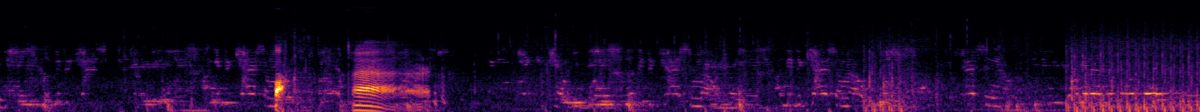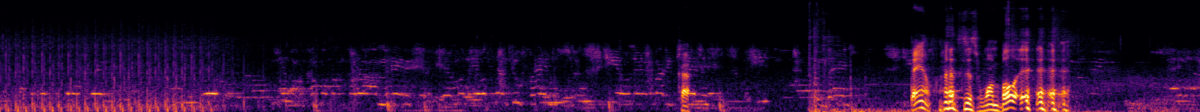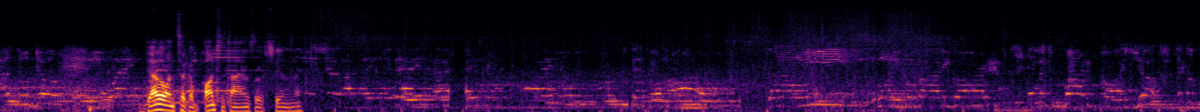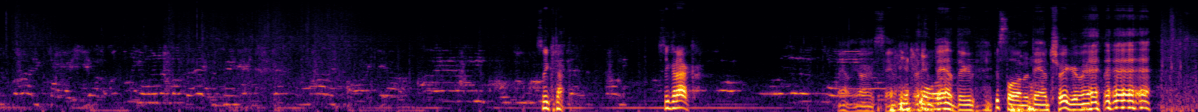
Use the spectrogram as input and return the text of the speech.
Fuck. Ah. Okay. Damn, that's just one bullet. the other one took a bunch of times of shooting me. Sneak attack. Sneak attack. Damn, you don't even see me. damn, dude, you're slow on the damn trigger, man.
